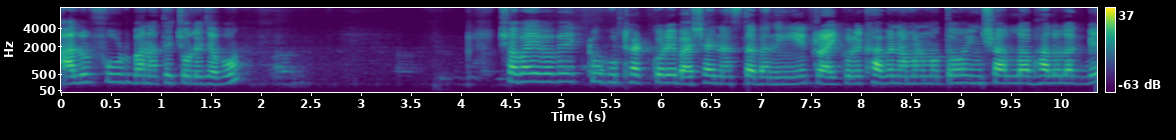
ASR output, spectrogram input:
আলুর ফুড বানাতে চলে যাব। সবাই এভাবে একটু হুটহাট করে বাসায় নাস্তা বানিয়ে ট্রাই করে খাবেন আমার মতো ইনশাল্লাহ ভালো লাগবে।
